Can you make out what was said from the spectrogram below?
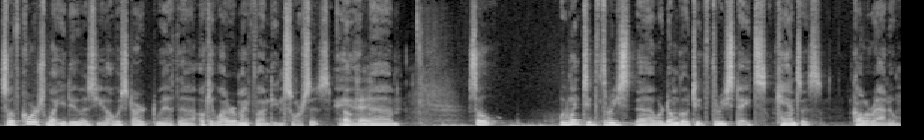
so of course, what you do is you always start with, uh, okay, what are my funding sources? And, okay. Um, so we went to the three, uh, we're to go to the three states Kansas, Colorado,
